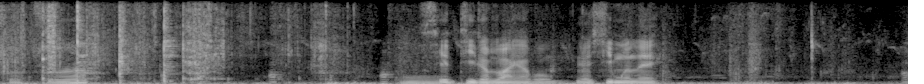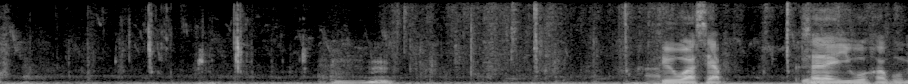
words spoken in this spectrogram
ชุบๆ เสร็จทีเรียบร้อยครับผม เดี๋ยวชิมกันเลยคือว่าแซ่บใส่ได้อยู่ครับผม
